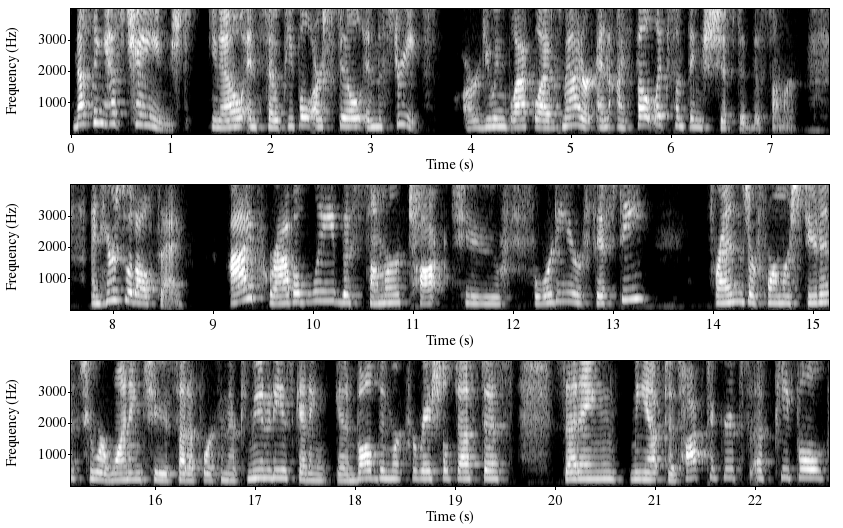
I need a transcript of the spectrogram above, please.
nothing has changed, you know, and so people are still in the streets arguing Black Lives Matter. And I felt like something shifted this summer. And here's what I'll say I probably this summer talked to 40 or 50 friends or former students who are wanting to set up work in their communities, getting get involved in work for racial justice, setting me up to talk to groups of people,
